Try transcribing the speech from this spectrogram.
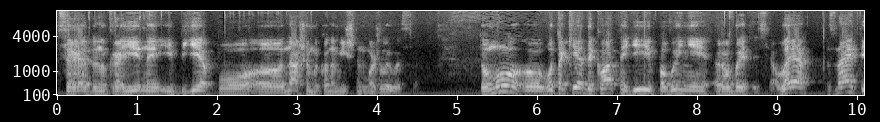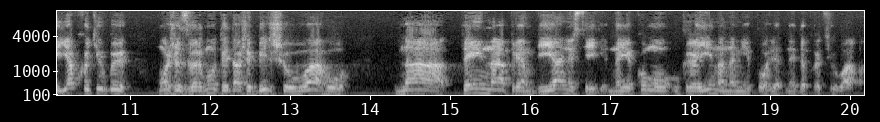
всередину країни і б'є по е, нашим економічним можливостям. Тому о, отакі адекватні дії повинні робитися. Але знаєте, я б хотів би може звернути навіть більше увагу на той напрям діяльності, на якому Україна, на мій погляд, не допрацювала.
